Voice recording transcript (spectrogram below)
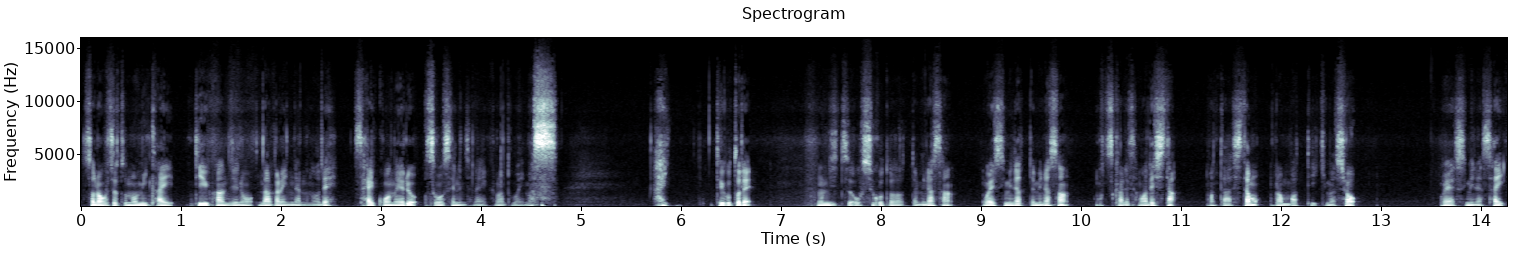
その後ちょっと飲み会っていう感じの流れになるので、最高の夜を過ごせるんじゃないかなと思います。はい。ということで、本日お仕事だった皆さん、お休みだった皆さん、お疲れ様でした。また明日も頑張っていきましょう。おやすみなさい。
